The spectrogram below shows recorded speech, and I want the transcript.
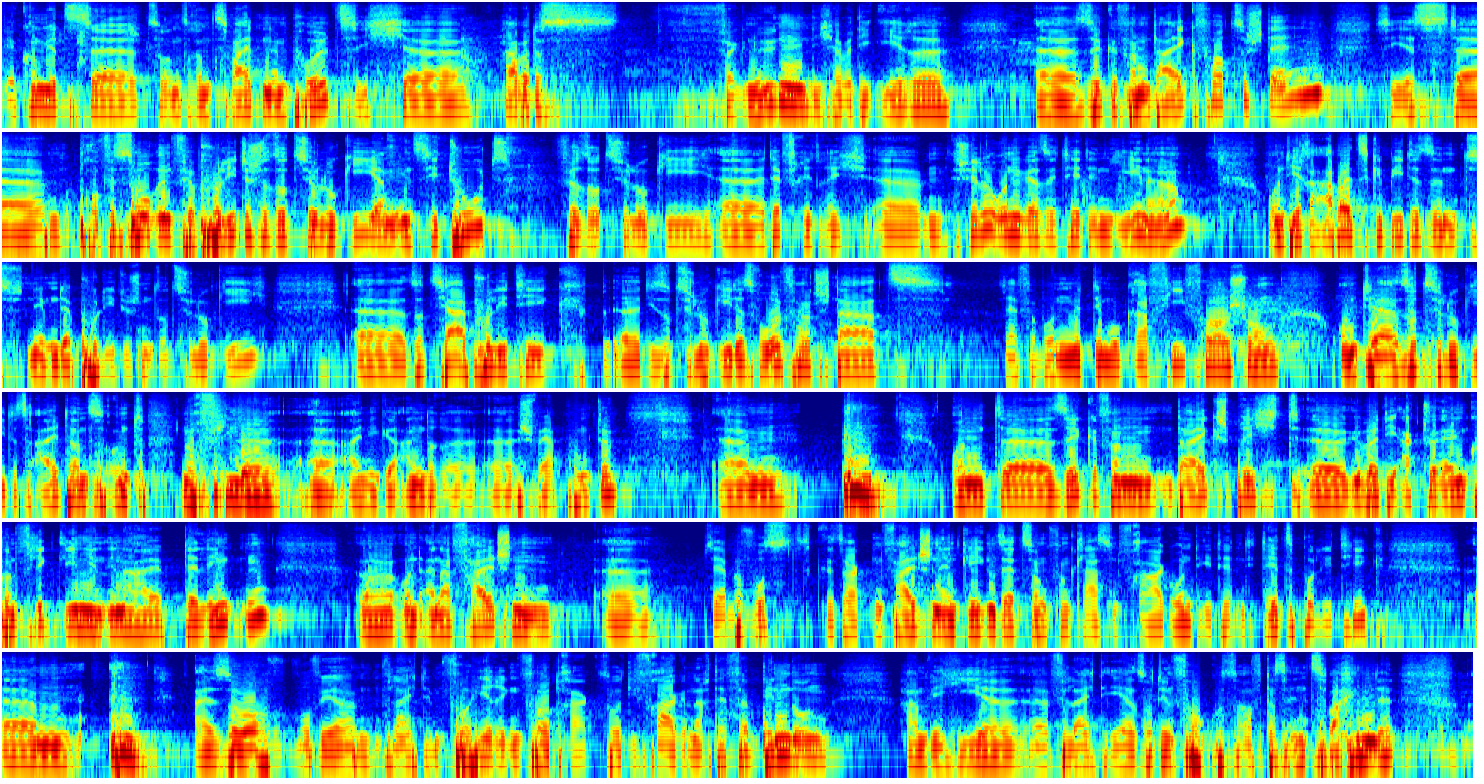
Wir kommen jetzt äh, zu unserem zweiten Impuls. Ich äh, habe das Vergnügen, ich habe die Ehre, äh, Silke van Dijk vorzustellen. Sie ist äh, Professorin für politische Soziologie am Institut für Soziologie äh, der Friedrich-Schiller-Universität ähm, in Jena. Und ihre Arbeitsgebiete sind neben der politischen Soziologie, äh, Sozialpolitik, die Soziologie des Wohlfahrtsstaats, sehr verbunden mit Demografieforschung und der Soziologie des Alterns und noch viele, äh, einige andere äh, Schwerpunkte. Ähm, und äh, Silke von Dijk spricht äh, über die aktuellen Konfliktlinien innerhalb der Linken äh, und einer falschen, äh, sehr bewusst gesagten falschen Entgegensetzung von Klassenfrage und Identitätspolitik. Ähm, also wo wir vielleicht im vorherigen Vortrag so die Frage nach der Verbindung haben wir hier äh, vielleicht eher so den Fokus auf das Entzweiende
